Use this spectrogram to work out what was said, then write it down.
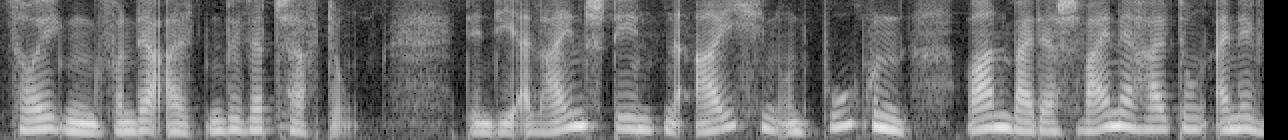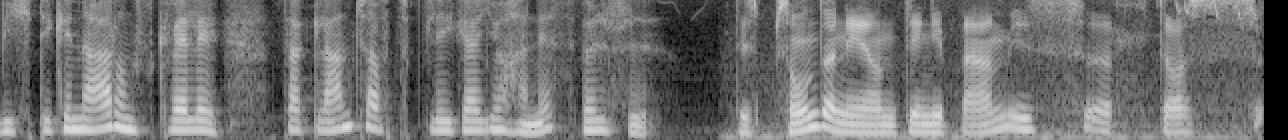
zeugen von der alten Bewirtschaftung. Denn die alleinstehenden Eichen und Buchen waren bei der Schweinehaltung eine wichtige Nahrungsquelle, sagt Landschaftspfleger Johannes Wölfel. Das Besondere an den Baum ist, äh, dass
